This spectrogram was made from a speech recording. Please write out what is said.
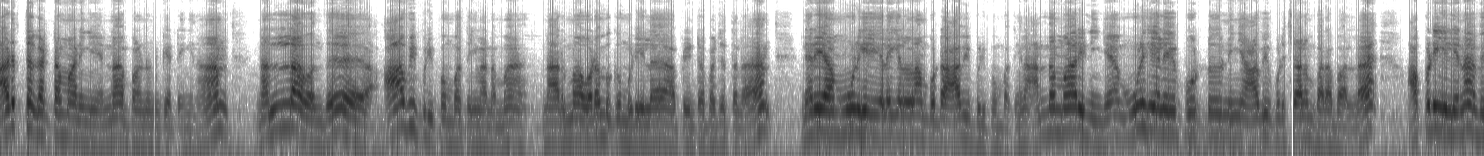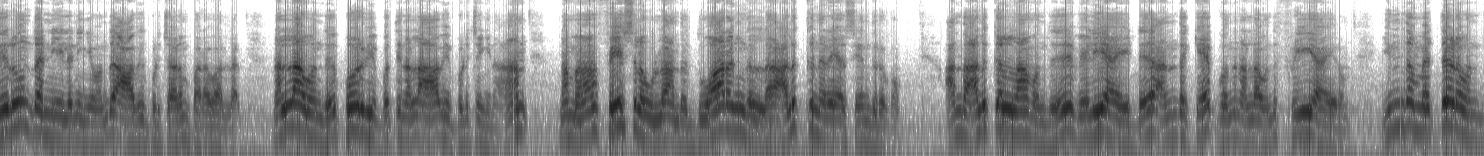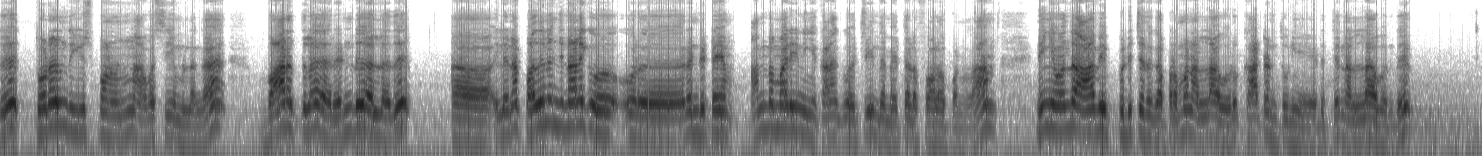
அடுத்த கட்டமாக நீங்கள் என்ன பண்ணணும்னு கேட்டிங்கன்னா நல்லா வந்து ஆவி பிடிப்போம் பார்த்தீங்களா நம்ம? நார்மலாக உடம்புக்கு முடியல அப்படின்ற பட்சத்தில் நிறையா மூலிகை இலைகள்லாம் போட்டு ஆவி பிடிப்போம் பார்த்தீங்களா அந்த மாதிரி நீங்கள் மூலிகை இலையை போட்டு நீங்கள் ஆவி பிடிச்சாலும் பரவாயில்ல. அப்படி இல்லைன்னா வெறும் தண்ணியில் நீங்கள் வந்து ஆவி பிடிச்சாலும் பரவாயில்ல. நல்லா வந்து போர்வியை பற்றி நல்லா ஆவி பிடிச்சிங்கன்னா நம்ம ஃபேஸில் உள்ள அந்த துவாரங்களில் அழுக்கு நிறையா சேர்ந்துருக்கும். அந்த அழுக்கெல்லாம் வந்து வெளியாயிட்டு அந்த கேப் வந்து நல்லா வந்து ஃப்ரீ ஆயிரும். இந்த மெத்தடை வந்து தொடர்ந்து யூஸ் பண்ணணும்னு அவசியம் இல்லைங்க. வாரத்துல ரெண்டு அல்லது இல்லைன்னா பதினஞ்சு நாளைக்கு ஒரு ரெண்டு டைம் அந்த மாதிரி நீங்க கணக்கு வச்சு இந்த மெத்தடை ஃபாலோ பண்ணலாம். நீங்க வந்து ஆவி பிடிச்சதுக்கு அப்புறமா நல்லா ஒரு காட்டன் துணியை எடுத்து நல்லா வந்து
